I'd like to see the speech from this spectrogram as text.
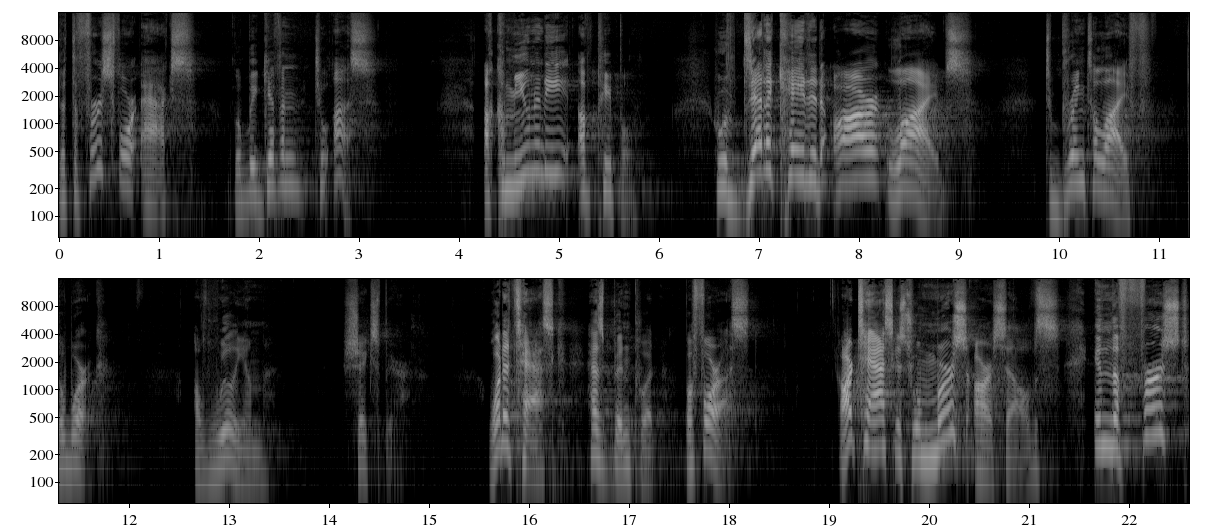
that the first four acts will be given to us a community of people who have dedicated our lives to bring to life the work of William Shakespeare. What a task has been put before us. Our task is to immerse ourselves in the first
